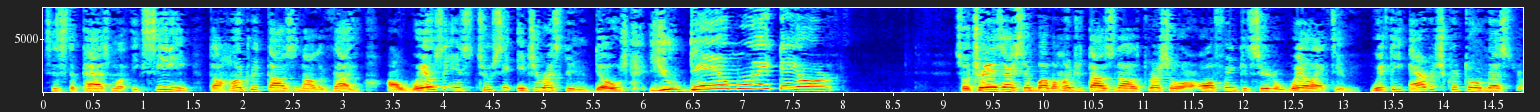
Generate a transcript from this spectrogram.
since the past month, exceeding the $100,000 value. Are whales and institutions interested in Doge? You damn right they are. So transactions above $100,000 threshold are often considered whale activity, with the average crypto investor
